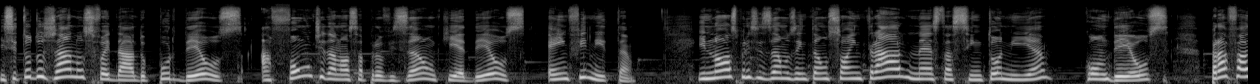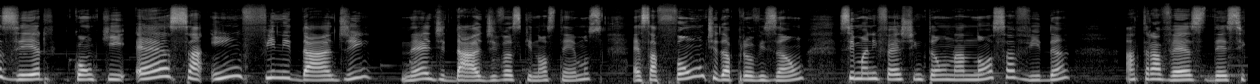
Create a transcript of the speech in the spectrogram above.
E se tudo já nos foi dado por Deus, a fonte da nossa provisão, que é Deus, é infinita. E nós precisamos então só entrar nesta sintonia com Deus para fazer com que essa infinidade né, de dádivas que nós temos, essa fonte da provisão, se manifeste então na nossa vida através desse,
